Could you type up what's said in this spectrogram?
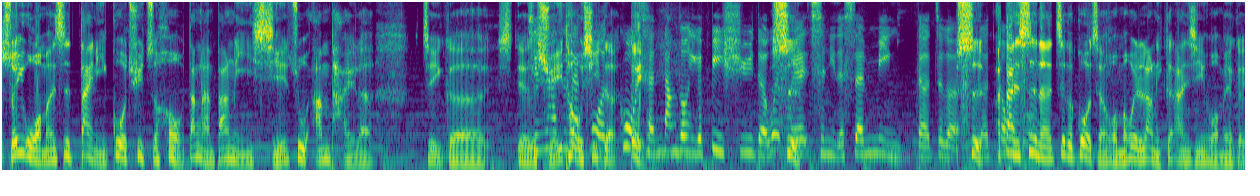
所以我们是带你过去之后，当然帮你协助安排了。这个呃，血液透析的过程当中，一个必须的为维持你的生命的这个是啊，但是呢，这个过程我们为了让你更安心，我们有个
